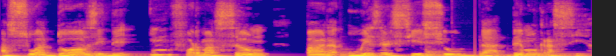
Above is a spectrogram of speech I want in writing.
a sua dose de informação para o exercício da democracia.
